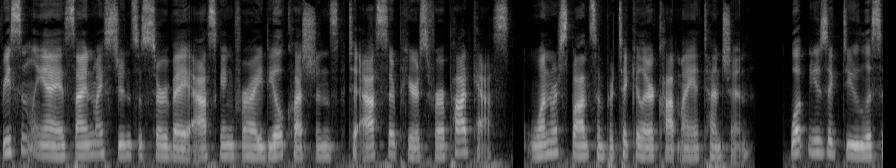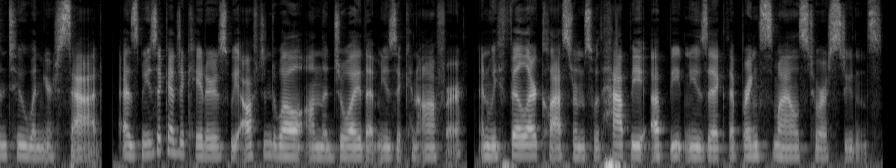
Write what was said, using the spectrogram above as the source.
Recently, I assigned my students a survey asking for ideal questions to ask their peers for a podcast. One response in particular caught my attention. What music do you listen to when you're sad? As music educators, we often dwell on the joy that music can offer, and we fill our classrooms with happy, upbeat music that brings smiles to our students.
